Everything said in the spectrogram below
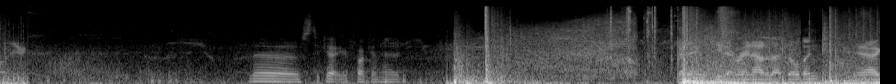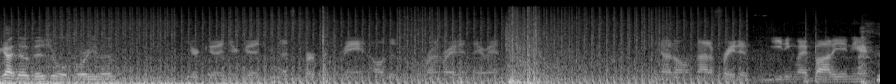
Oh. No, stick out your fucking head. Got an MG that ran out of that building. Yeah, I got no visual for you, man. You're good, you're good. That's perfect for me. I'll just run right in there, man. No, no, I'm not afraid of yeeting my body in here.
